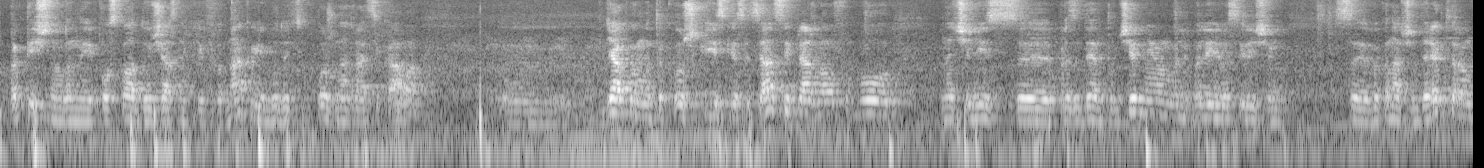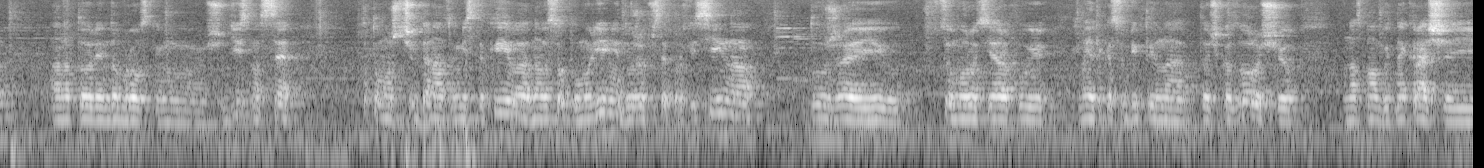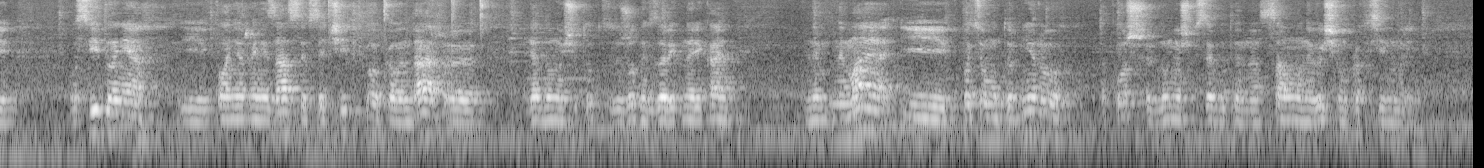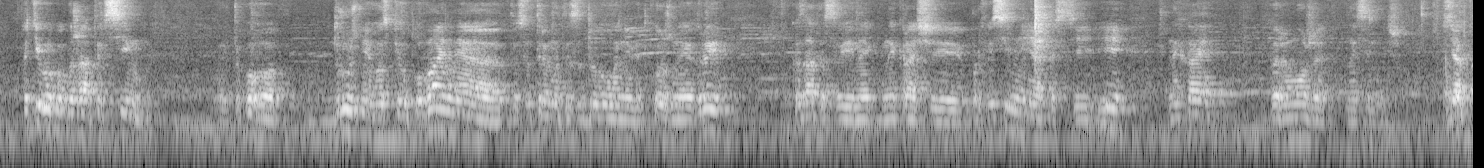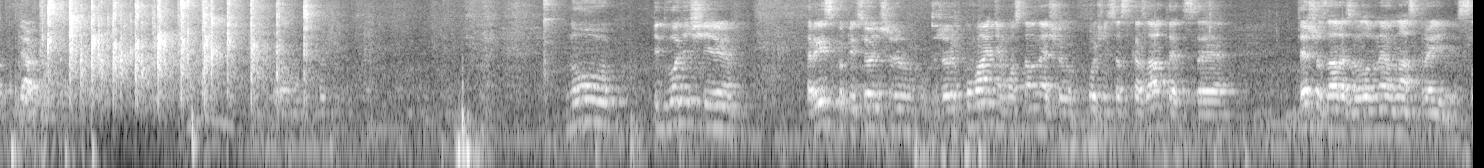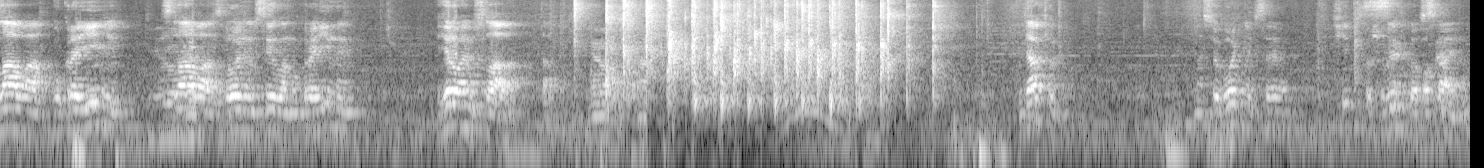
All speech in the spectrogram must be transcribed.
практично вони по складу учасників однакові, будуть кожна гра цікава. Е, Дякуємо також Київській асоціації пляжного футболу на чолі з е, президентом Чернєвим Вал- Валерієм Васильовичем, з виконавчим директором Анатолієм Добровським, що дійсно все по тому ж чемпіонату міста Києва на високому рівні, дуже все професійно, дуже і в цьому році я рахую, моя така суб'єктивна точка зору, що у нас, мабуть, найкраще і освітлення, і в плані організації все чітко, календар. Е, Я думаю, що тут жодних нарікань немає. І по цьому турніру також думаю, що все буде на самому найвищому професійному рівні. Хотів би побажати всім е, такого дружнього спілкування, тобто отримати задоволення від кожної гри, показати свої найкращі професійні якості і нехай переможе найсильніше. Дякую. Дякую. Ну, підводячи риску під сьогоднішнім жеребкуванням, основне, що хочеться сказати, це те, що зараз головне у нас в країні. Слава Україні! Слава Збройним силам України! Героям слава! Так. Героям слава. Дякую. На сьогодні все чітко, швидко, охайно.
